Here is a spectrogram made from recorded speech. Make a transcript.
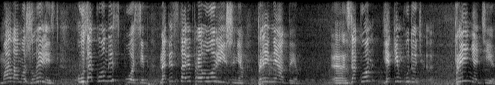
мала можливість спосіб на підставі правового рішення прийняти е, закон, яким будуть е, прийняті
